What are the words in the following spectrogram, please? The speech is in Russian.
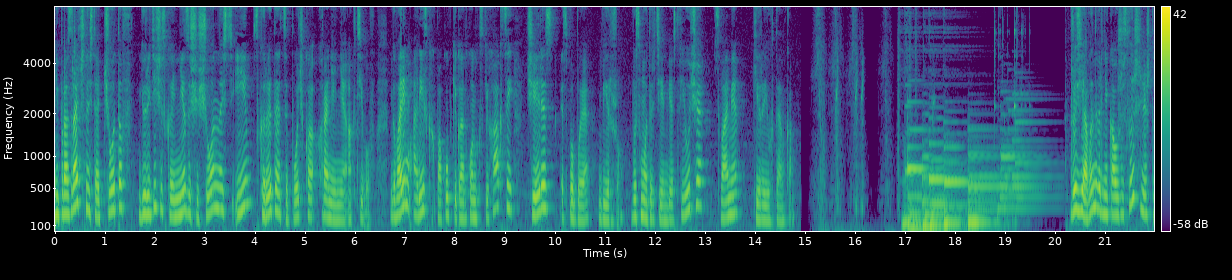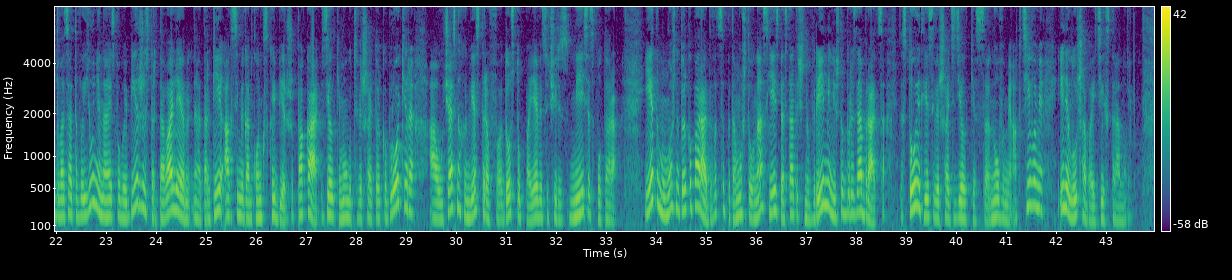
Непрозрачность отчетов, юридическая незащищенность и скрытая цепочка хранения активов. Говорим о рисках покупки гонконгских акций через СПБ биржу. Вы смотрите Invest Future, с вами Кира Юхтенко. Друзья, вы наверняка уже слышали, что 20 июня на СПБ бирже стартовали э, торги акциями Гонконгской биржи. Пока сделки могут совершать только брокеры, а у частных инвесторов доступ появится через месяц-полтора. И этому можно только порадоваться, потому что у нас есть достаточно времени, чтобы разобраться, стоит ли совершать сделки с новыми активами или лучше обойти их стороной.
